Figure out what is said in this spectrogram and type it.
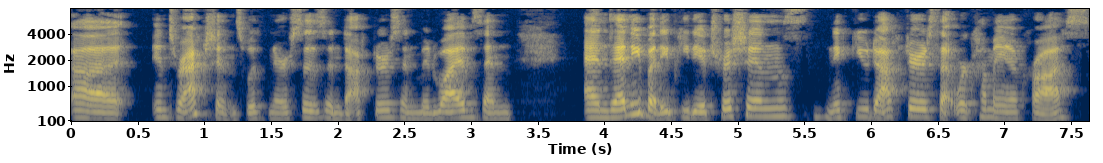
uh, interactions with nurses and doctors and midwives and and anybody, pediatricians, NICU doctors that we're coming across.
